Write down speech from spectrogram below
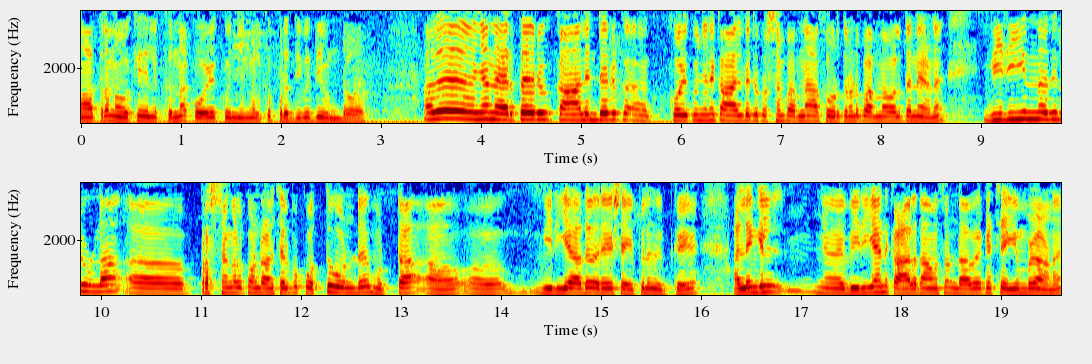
മാത്രം നോക്കി നിൽക്കുന്ന കോഴി കുഞ്ഞുങ്ങൾക്ക് പ്രതിവിധി ഉണ്ടോ? അത് ഞാൻ നേരത്തെ ഒരു കാലിന്റെ ഒരു കോഴിക്കുഞ്ഞിന്റെ കാലിന്റെ ഒരു പ്രശ്നം പറഞ്ഞ ആ സുഹൃത്തിനോട് പറഞ്ഞ പോലെ തന്നെയാണ്. വിരിയുന്നതിലുള്ള പ്രശ്നങ്ങൾ കൊണ്ടാണ്. ചിലപ്പോൾ കൊത്തുകൊണ്ട് മുട്ട വിരിയാതെ ഒരേ ഷേപ്പിൽ നിൽക്കുകയും അല്ലെങ്കിൽ വിരിയാൻ കാലതാമസം ഉണ്ടാവുകയൊക്കെ ചെയ്യുമ്പോഴാണ്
